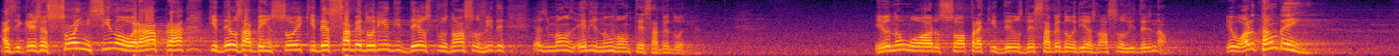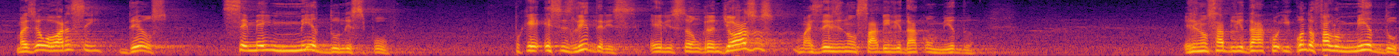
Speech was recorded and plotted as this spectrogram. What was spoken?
as igrejas só ensinam a orar para que Deus abençoe, que dê sabedoria de Deus para os nossos líderes. Meus irmãos, eles não vão ter sabedoria. Eu não oro só para que Deus dê sabedoria aos nossos líderes, não. Eu oro também, mas eu oro assim: Deus, semeie medo nesse povo. Porque esses líderes, eles são grandiosos, mas eles não sabem lidar com medo. Eles não sabem lidar com. E quando eu falo medo,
